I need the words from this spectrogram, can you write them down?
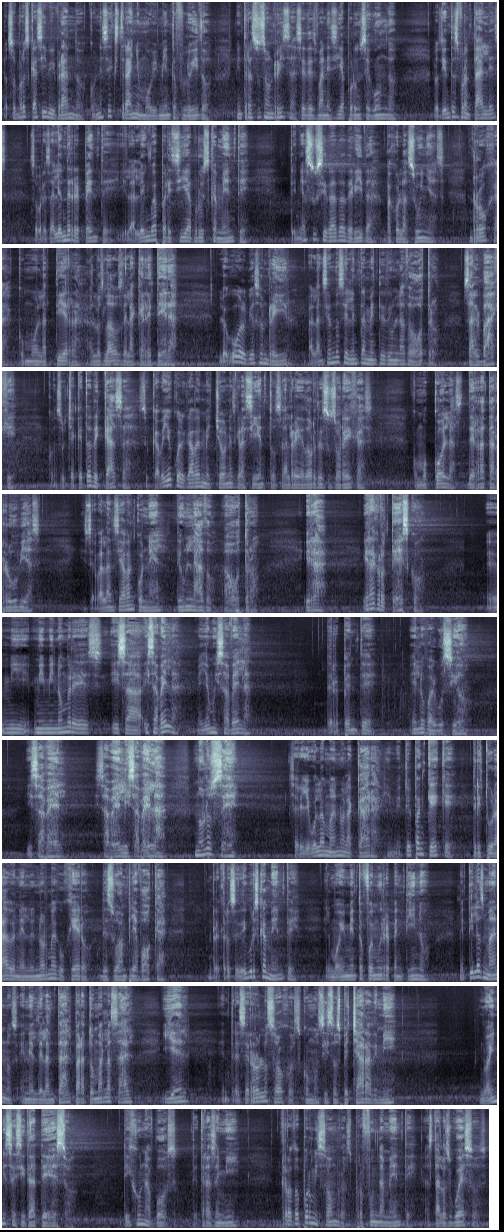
los hombros casi vibrando con ese extraño movimiento fluido, mientras su sonrisa se desvanecía por un segundo. Los dientes frontales sobresalían de repente y la lengua aparecía bruscamente. Tenía suciedad adherida bajo las uñas, roja como la tierra a los lados de la carretera. Luego volvió a sonreír, balanceándose lentamente de un lado a otro, salvaje, con su chaqueta de caza, su cabello colgaba en mechones grasientos alrededor de sus orejas, como colas de ratas rubias, y se balanceaban con él de un lado a otro. Era, era grotesco. Eh, mi, mi, mi, nombre es Isa, Isabela, me llamo Isabela. De repente, él lo balbuceó. Isabel, Isabel, Isabela, no lo sé. Se le llevó la mano a la cara y metió el panqueque triturado en el enorme agujero de su amplia boca. Retrocedí bruscamente. El movimiento fue muy repentino. Metí las manos en el delantal para tomar la sal y él entrecerró los ojos como si sospechara de mí. No hay necesidad de eso, dijo una voz detrás de mí. Rodó por mis hombros profundamente, hasta los huesos.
